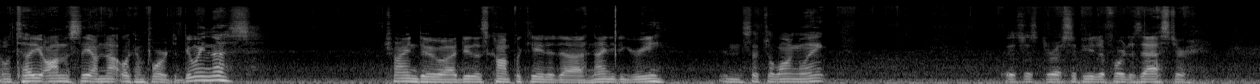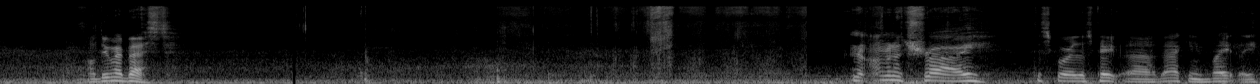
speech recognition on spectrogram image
I will tell you honestly, I'm not looking forward to doing this. Trying to uh, do this complicated uh, 90 degree in such a long length. It's just a recipe for disaster. I'll do my best. Now I'm gonna try to score this paper, uh, backing lightly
